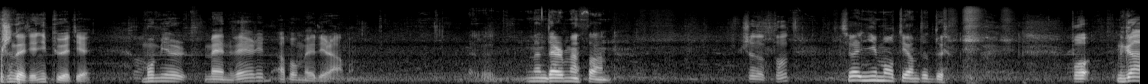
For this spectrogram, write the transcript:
Përshëndetje, një pyetje. Më mirë me Enverin apo me Edi Ramën? Me nder me thënë. Që do të thotë? Që një m*t janë të dy. Po, nga...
